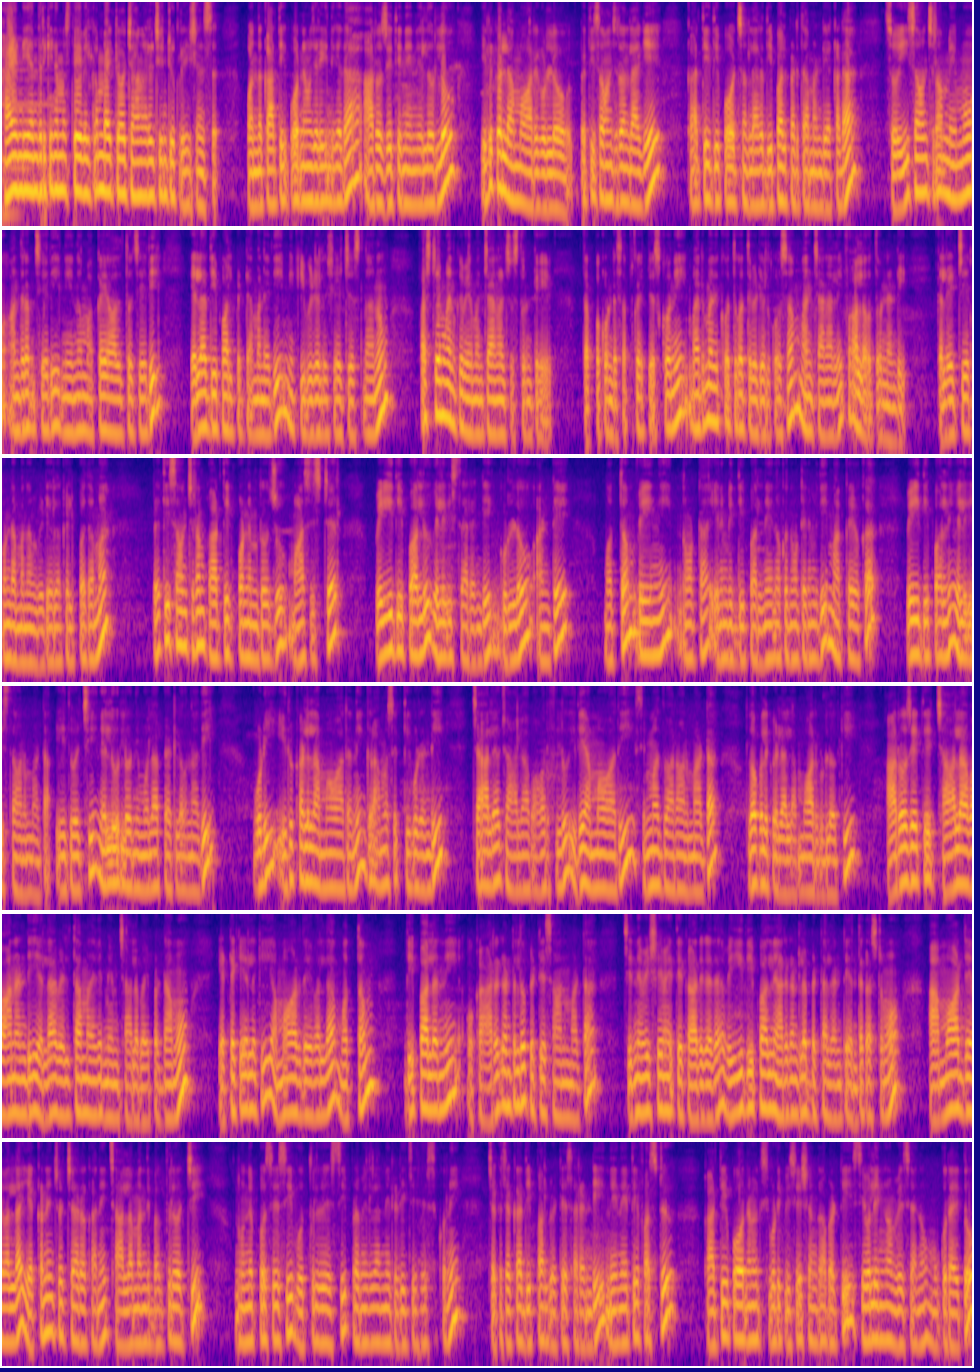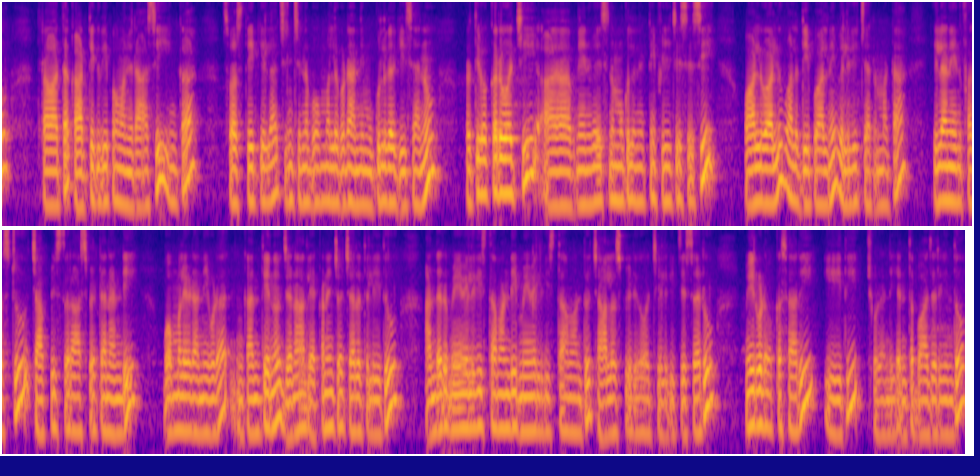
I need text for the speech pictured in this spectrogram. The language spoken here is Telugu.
హాయ్ అండి అందరికీ నమస్తే. Welcome back to our channel Chintu creations వంద కార్తీక పౌర్ణమి జరిగింది కదా ఆ రోజైతే నేను నెల్లూరులో ఇరుకళ్ళ అమ్మవారి గుళ్ళో ప్రతి సంవత్సరం లాగే కార్తీక దీపోత్సవం లాగా దీపాలు పెడతామండి అక్కడ. సో ఈ సంవత్సరం మేము అందరం చేరి నేను మా అక్కయ్య వాళ్ళతో చేరి ఎలా దీపాలు పెట్టామనేది మీకు ఈ వీడియోలో షేర్ చేస్తున్నాను. ఫస్ట్ టైం కనుక మీరు మన ఛానల్ చూస్తుంటే తప్పకుండా సబ్స్క్రైబ్ చేసుకొని మరి మరి కొత్త కొత్త వీడియోల కోసం మన ఛానల్ని ఫాలో అవుతుండండి. కలెక్ట్ లేట్ చేయకుండా మనం వీడియోలోకి వెళ్ళిపోదామా? ప్రతి సంవత్సరం కార్తీక పౌర్ణమి రోజు మా సిస్టర్ వెయ్యి దీపాలు వెలిగిస్తారండి. గుళ్ళో అంటే మొత్తం వెయ్యిని నూట ఎనిమిది దీపాలు. నేను ఒక నూట ఎనిమిది మా అక్క యొక్క వెయ్యి దీపాలని వెలిగిస్తామన్నమాట. ఇది వచ్చి నెల్లూరులోని ములాపేటలో ఉన్నది. గుడి ఇరుకళ్ళల అమ్మవారని గ్రామశక్తి గుడి అండి. చాలా చాలా పవర్ఫుల్ ఇదే అమ్మవారి సింహద్వారం అనమాట లోపలికి వెళ్ళాలి అమ్మవారి గుడిలోకి. ఆ రోజైతే చాలా వానండి. ఎలా వెళ్తామనేది మేము చాలా భయపడ్డాము. ఎట్టకేళ్ళకి అమ్మవారి దయ వల్ల మొత్తం దీపాలన్నీ ఒక అరగంటలో పెట్టేశాం అనమాట చిన్న విషయం అయితే కాదు కదా వెయ్యి దీపాలని అరగంటలో పెట్టాలంటే ఎంత కష్టమో ఆ అమ్మవారి దయ వల్ల ఎక్కడి నుంచి వచ్చారో కానీ చాలామంది భక్తులు వచ్చి నూనె పోసేసి ఒత్తులు వేసి ప్రమిదలన్నీ రెడీ చేసేసుకొని చక్కచక్క దీపాలు పెట్టేశారండి. నేనైతే ఫస్ట్ కార్తీక పౌర్ణమికి శివుడికి విశేషం కాబట్టి శివలింగం వేశాను ముగ్గురాయితో. తర్వాత కార్తీక దీపం అని రాసి ఇంకా స్వస్తికి ఇలా చిన్న చిన్న బొమ్మలు కూడా అన్ని ముగ్గులుగా గీశాను. ప్రతి ఒక్కరు వచ్చి నేను వేసిన ముగ్గులన్నింటినీ ఫిల్ చేసేసి వాళ్ళు వాళ్ళు వాళ్ళ దీపాలని వెలిగించారనమాట ఇలా నేను ఫస్ట్ చాక్పీస్తో రాసి పెట్టానండి. బొమ్మలేడన్నీ కూడా ఇంకా అంతేను. జనాలు ఎక్కడి నుంచి వచ్చారో తెలియదు అందరూ మేము వెలిగిస్తామండి మేము వెలిగిస్తామంటూ చాలా స్పీడ్గా వచ్చి వెలిగించేశారు. మీరు కూడా ఒక్కసారి ఇది చూడండి ఎంత బాగా జరిగిందో.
